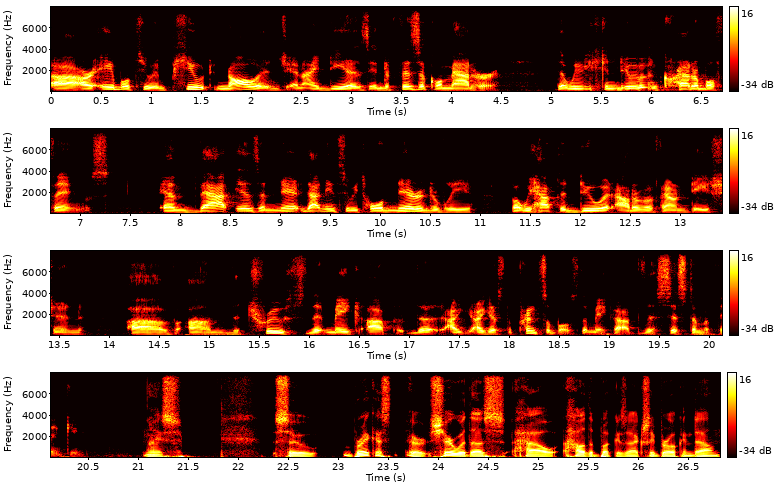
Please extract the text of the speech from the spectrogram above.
are able to impute knowledge and ideas into physical matter, that we can do incredible things. and that is a that needs to be told narratively, but we have to do it out of a foundation of um, the truths that make up the I, I guess the principles that make up the system of thinking. Nice. So break us or share with us how how the book is actually broken down.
